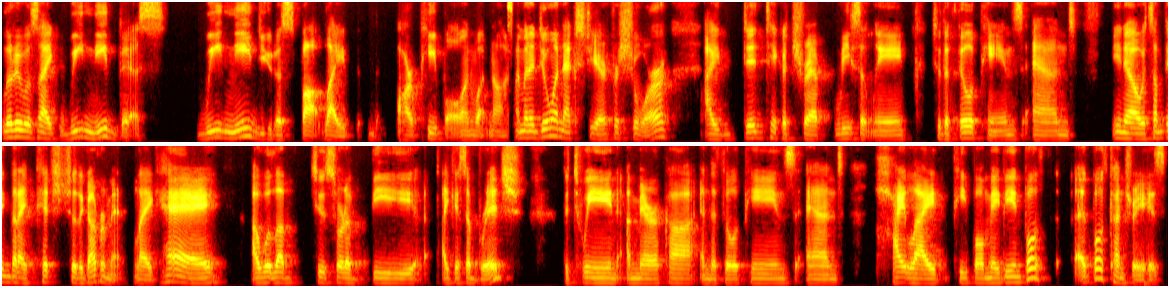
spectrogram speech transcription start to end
literally was like, we need this. We need you to spotlight our people and whatnot. I'm going to do one next year for sure. I did take a trip recently to the Philippines and, you know, it's something that I pitched to the government like, hey, I would love to sort of be, I guess, a bridge between America and the Philippines and highlight people maybe in both uh, both countries.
